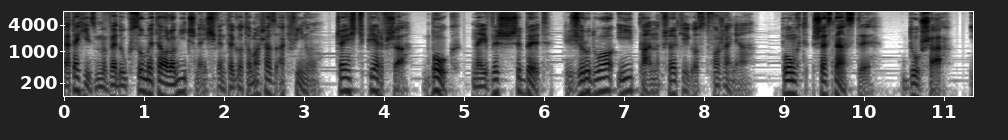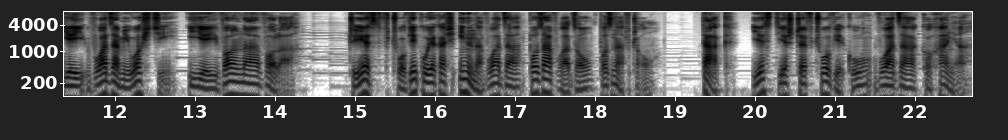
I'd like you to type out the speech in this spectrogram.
Katechizm według sumy teologicznej świętego Tomasza z Akwinu. Część pierwsza. Bóg, najwyższy byt, źródło i Pan wszelkiego stworzenia. Punkt szesnasty. Dusza, jej władza miłości i jej wolna wola. Czy jest w człowieku jakaś inna władza poza władzą poznawczą? Tak, jest jeszcze w człowieku władza kochania.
